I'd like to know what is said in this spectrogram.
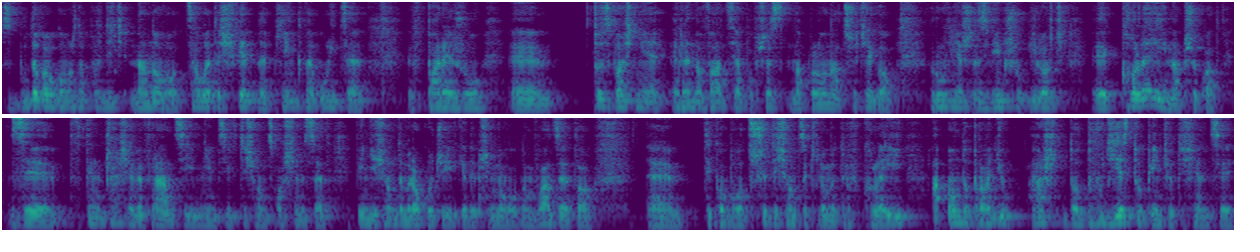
Zbudował go, można powiedzieć, na nowo. Całe te świetne, piękne ulice w Paryżu. To jest właśnie renowacja poprzez Napoleona III. Również zwiększył ilość e, kolei, na przykład z, w tym czasie we Francji, mniej więcej w 1850 roku, czyli kiedy przyjmował tę władzę, to e, tylko było 3000 km kolei, a on doprowadził aż do 25 000 tysięcy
